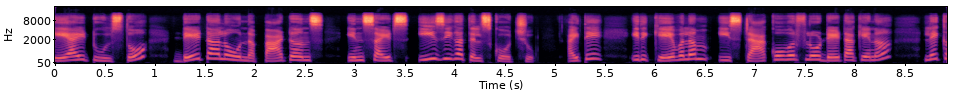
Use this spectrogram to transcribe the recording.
ఏఐ టూల్స్తో డేటాలో ఉన్న ప్యాటర్న్స్ ఇన్సైట్స్ ఈజీగా తెలుసుకోవచ్చు. అయితే ఇది కేవలం ఈ స్టాక్ ఓవర్ఫ్లో డేటాకేనా? లేక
